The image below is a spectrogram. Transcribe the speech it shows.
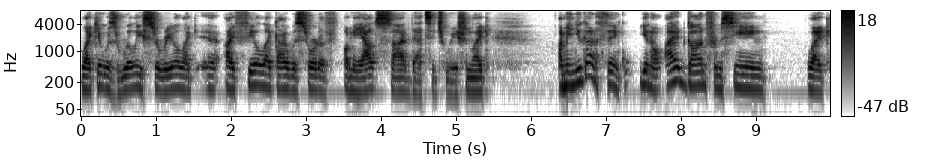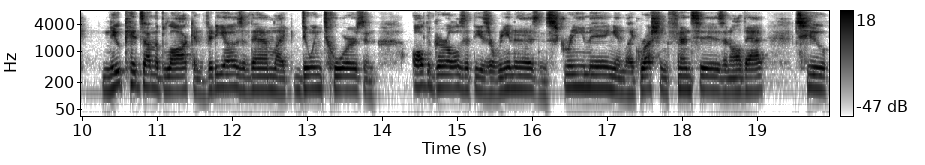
like it was really surreal. Like eh, I feel like I was sort of on the outside of that situation. Like, I mean, you got to think. You know, I had gone from seeing like new kids on the block and videos of them like doing tours and all the girls at these arenas and screaming and like rushing fences and all that to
